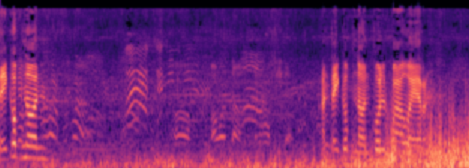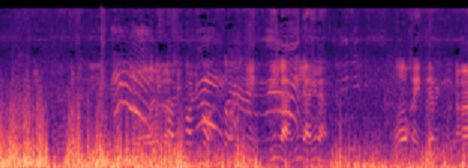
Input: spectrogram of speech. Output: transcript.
Take off nun. Ang take off nun, full power. Hila, hila, hila. Okay, very good. Nakarap.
